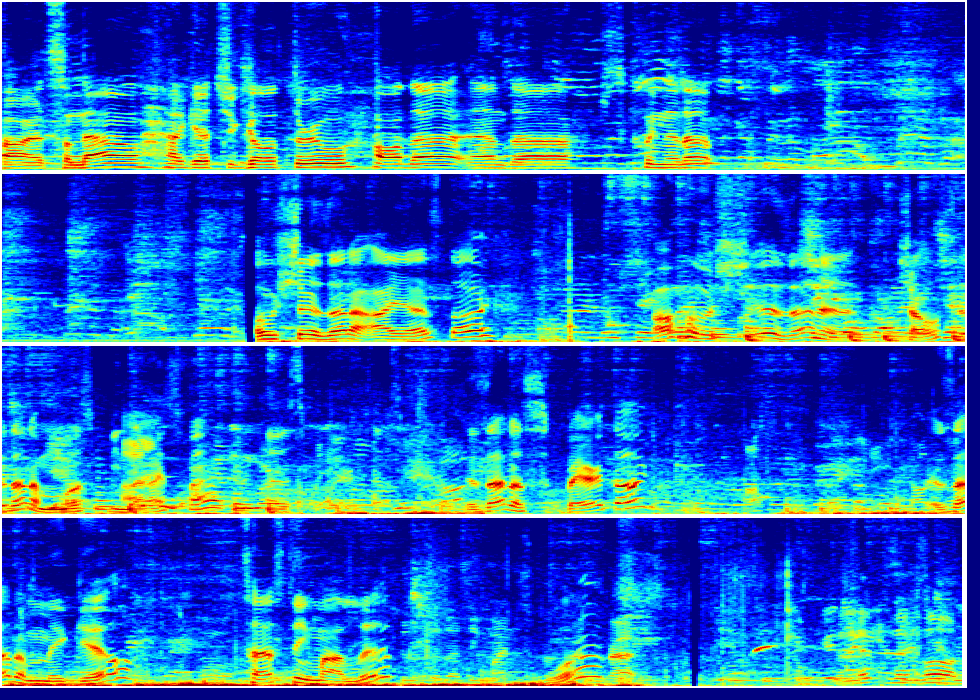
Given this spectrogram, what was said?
Alright, so now I get you go through all that and uh, just clean it up. Oh shit, is that an IS dog? Oh shit, is that a Joe? Is that a must be nice fan? Is that a spare dog? Is that a Miguel? Testing my lip? What? Lip, lip's on.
